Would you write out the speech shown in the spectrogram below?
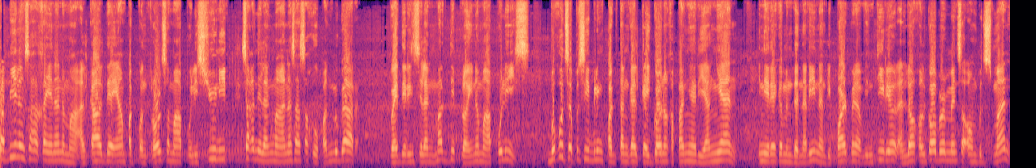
Kabilang sa kakayanan ng mga alkalde ay ang pagkontrol sa mga police unit sa kanilang mga nasasakupang lugar. Pwede rin silang mag-deploy ng mga pulis. Bukod sa posibleng pagtanggal kay Go ng kapangyarihang yan, inirekomenda na rin ng Department of Interior and Local Government sa Ombudsman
